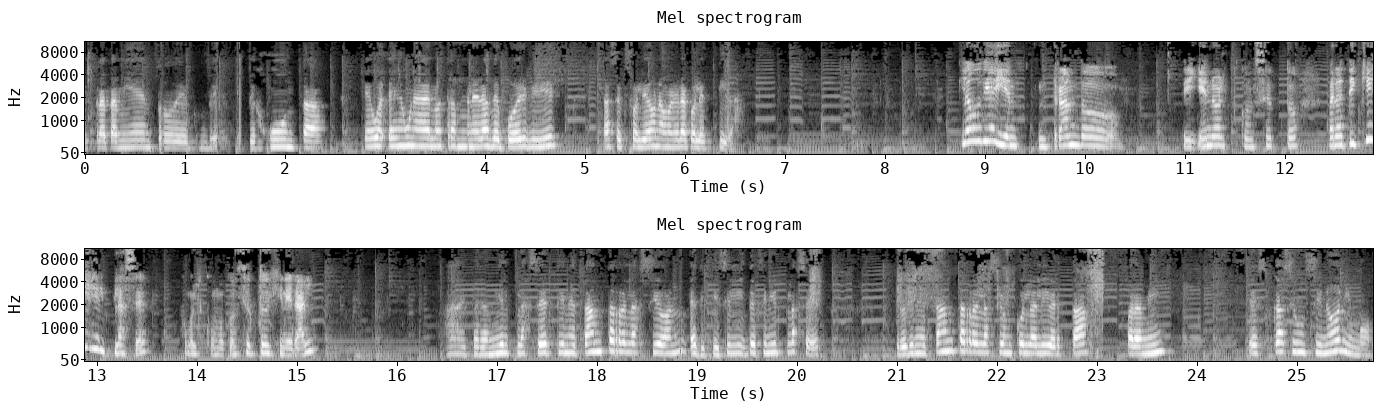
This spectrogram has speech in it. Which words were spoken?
tratamiento, de, junta. Es, es, una de nuestras maneras de poder vivir la sexualidad de una manera colectiva. Claudia, y entrando de lleno al concepto, ¿para ti qué es el placer como, como concepto en general? Ay, para mí el placer tiene tanta relación, es difícil definir placer, pero tiene tanta relación con la libertad, para mí es casi un sinónimo.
